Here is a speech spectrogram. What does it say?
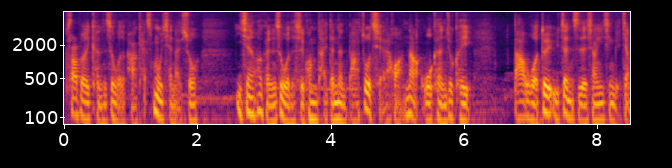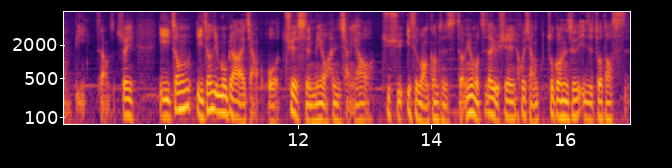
probably 可能是我的 podcast，目前来说，以前的话可能是我的实况台等等，把它做起来的话，那我可能就可以。把我对于正职的相依性给降低，这样子，所以以终以终极目标来讲，我确实没有很想要继续一直往工程师走，因为我知道有些人会想做工程师一直做到死，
